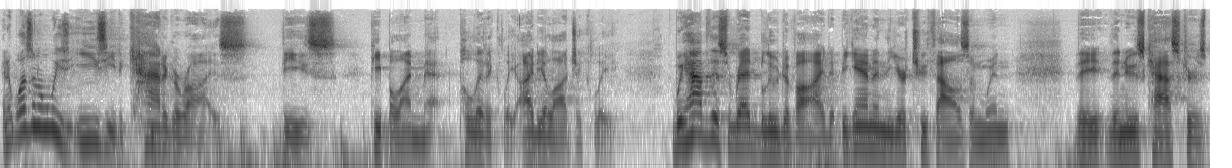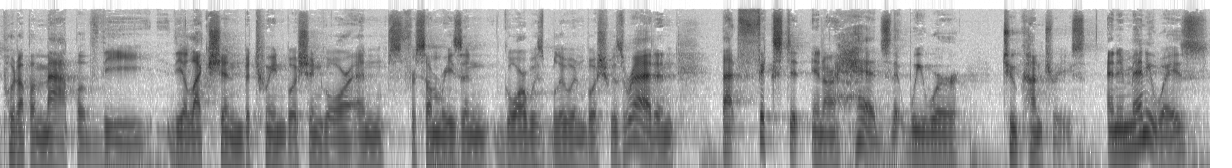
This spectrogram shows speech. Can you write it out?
And it wasn't always easy to categorize these people I met politically, ideologically. We have this red blue divide. It began in the year 2000 when the, the newscasters put up a map of the, the election between Bush and Gore, and for some reason, Gore was blue and Bush was red. And that fixed it in our heads that we were two countries. And in many ways,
